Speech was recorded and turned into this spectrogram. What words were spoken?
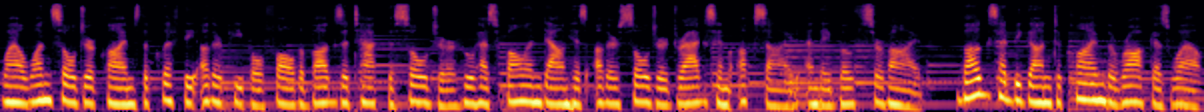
While one soldier climbs the cliff the other people fall the bugs attack the soldier who has fallen down his other soldier drags him upside and they both survive. Bugs had begun to climb the rock as well.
